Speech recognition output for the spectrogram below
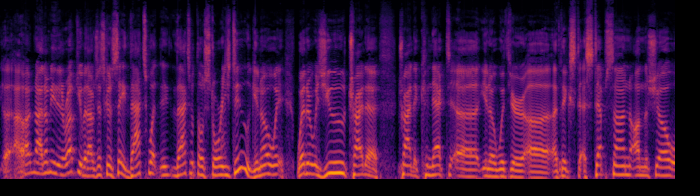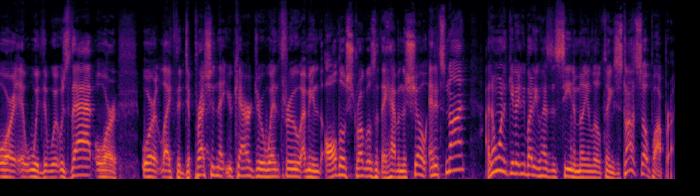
not, I don't mean to interrupt you, but I was just going to say that's what that's what those stories do. You know, whether it was you try to trying to connect, uh, you know, with your uh, I think st- stepson on the show, or it, with it was that, or or like the depression that your character went through. I mean, all those struggles that they have in the show, and it's not. I don't want to give anybody who hasn't seen a million little things. It's not a soap opera.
